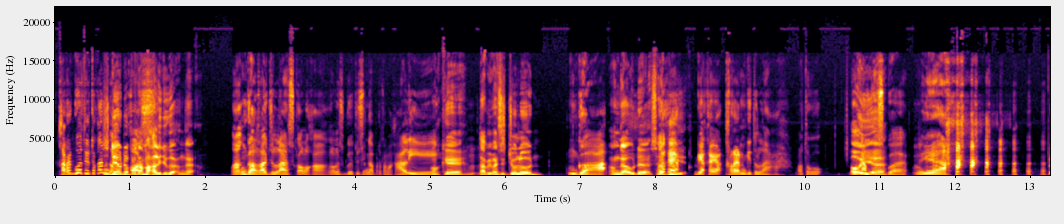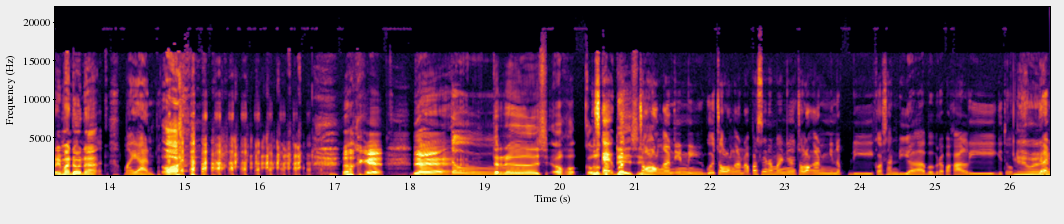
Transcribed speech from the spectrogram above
karena gue itu kan Terus dia udah pertama kali juga enggak? Ah, enggak lah jelas kalau kakak kelas gue itu sih nggak pertama kali Oke, Mm-mm. tapi masih culun. enggak Oh, enggak udah dia kayak sabi. dia kayak keren gitu lah waktu Oh iya, gua iya prima donna. Mayan Oh. Oke. Ya, ya. tuh Terus oh kayak gede gue sih. colongan ini gue colongan apa sih namanya colongan nginep di kosan dia beberapa kali gitu Ngewe. dan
